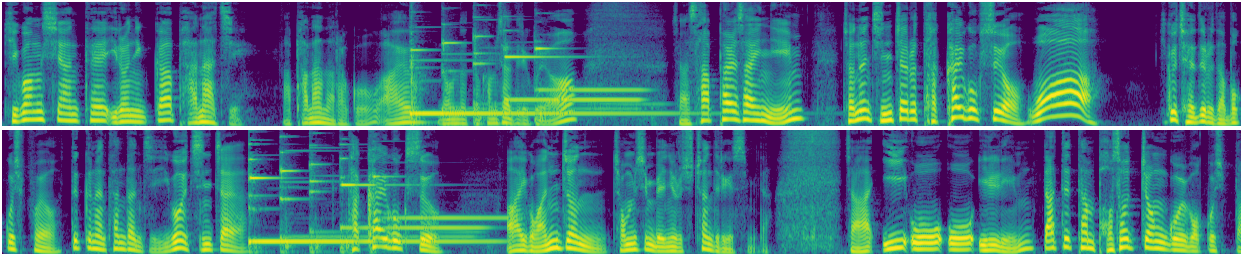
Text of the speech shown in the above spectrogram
기광 씨한테 이러니까 반하지. 아, 바나나라고. 아유, 너무나 또 감사드리고요. 자, 4842님. 저는 진짜로 닭칼국수요. 와! 이거 제대로다. 먹고 싶어요. 뜨끈한 탄단지. 이거 진짜 닭칼국수. 아, 이거 완전 점심 메뉴로 추천드리겠습니다. 자, 2551님. 따뜻한 버섯 전골 먹고 싶다.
